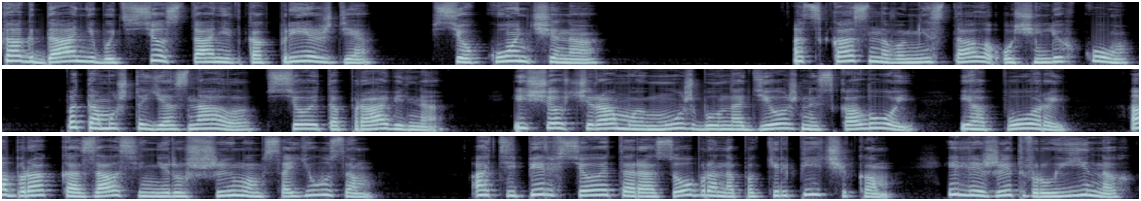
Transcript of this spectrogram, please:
когда-нибудь все станет как прежде. Все кончено!» От сказанного мне стало очень легко, потому что я знала, все это правильно. Еще вчера мой муж был надежной скалой и опорой, а брак казался нерушимым союзом. А теперь все это разобрано по кирпичикам и лежит в руинах.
